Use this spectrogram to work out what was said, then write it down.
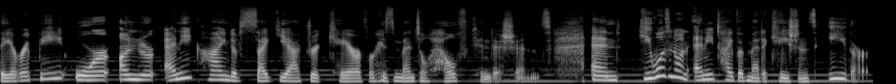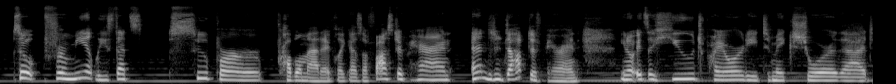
therapy or under any kind of psychiatric care for his mental health conditions. And he wasn't on any type of medications either. So, for me at least, that's super problematic. Like, as a foster parent, and an adoptive parent, you know, it's a huge priority to make sure that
